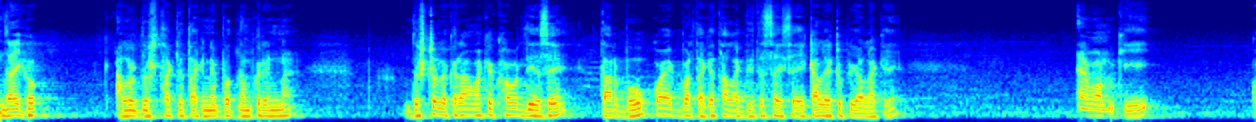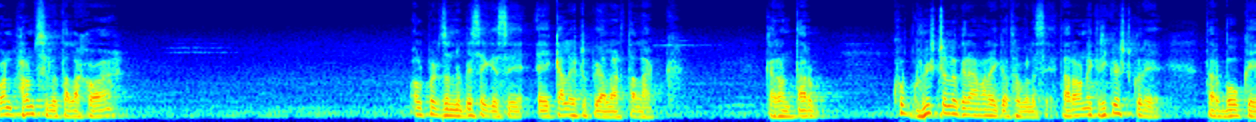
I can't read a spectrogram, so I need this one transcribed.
যাই হোক আলুর দোষ থাকলে তাকে নিয়ে বদনাম করেন না। দুষ্ট লোকেরা আমাকে খবর দিয়েছে, তার বউ কয়েকবার তাকে তালাক দিতে চাইছে এই কালে টুপিওয়ালাকে। এমনকি কনফার্ম ছিল তালাক হওয়া। অল্পের জন্য বেঁচে গেছে এই কালে টুপিওয়ালার তালাক। কারণ তার খুব ঘনিষ্ঠ লোকেরা আমার এই কথা বলেছে। তারা অনেক রিকোয়েস্ট করে তার বউকে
